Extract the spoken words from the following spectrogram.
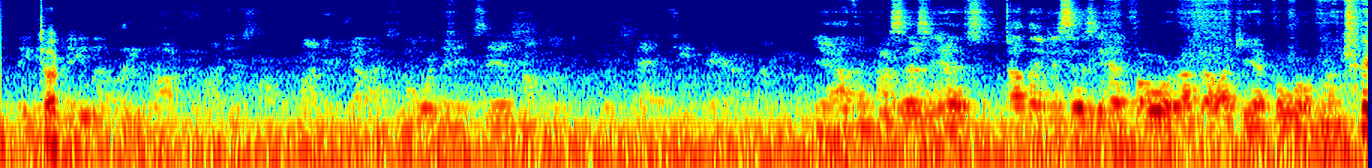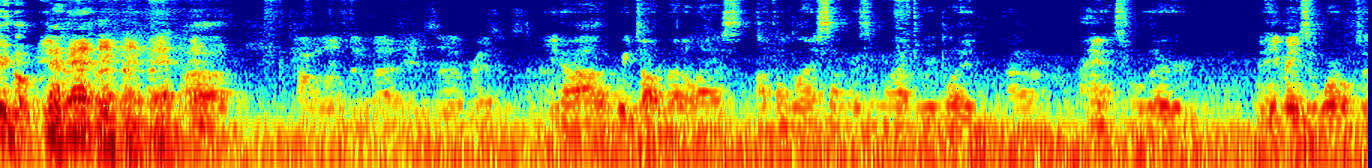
Speaking Talk- of D'Lo, he blocked a bunch of bunch of shots, more than it says on the, the stat sheet there. I think. Yeah, I think Talk it says he about has. I think it says he had four. I felt like he had four on one trip. You know? uh, Talk a little bit about his uh, presence tonight. you know, I, we talked about it last. I think last summer was after we played uh, Hanceville. There, and he means the world to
